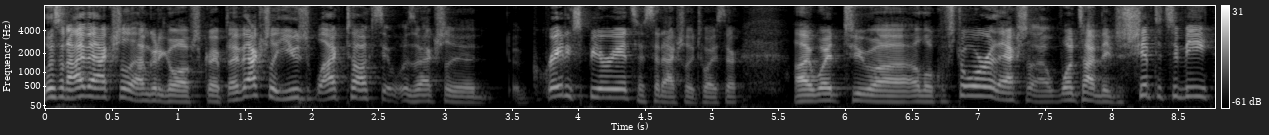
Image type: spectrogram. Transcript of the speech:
Listen, I've actually, I'm going to go off script. I've actually used Black Tux. It was actually a, a great experience. I said actually twice there. I went to uh, a local store. They actually, uh, one time they just shipped it to me,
